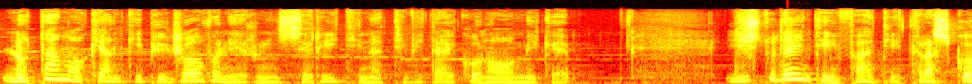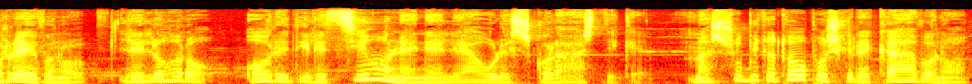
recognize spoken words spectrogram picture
Notammo che anche i più giovani erano inseriti in attività economiche. Gli studenti infatti trascorrevano le loro ore di lezione nelle aule scolastiche, ma subito dopo si recavano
